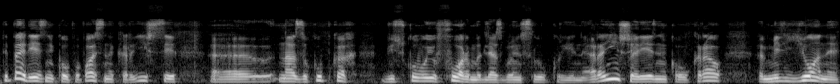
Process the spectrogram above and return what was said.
Тепер Резніков попався на крадіжці е, на закупках військової форми для Збройних сил України. А раніше Резніков вкрав мільйони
